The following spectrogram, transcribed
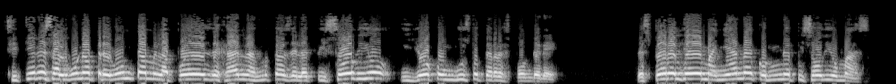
Si tienes alguna pregunta, me la puedes dejar en las notas del episodio y yo con gusto te responderé. Te espero el día de mañana con un episodio más.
